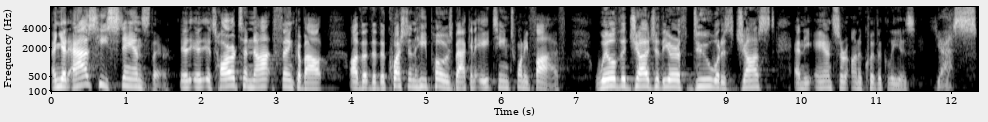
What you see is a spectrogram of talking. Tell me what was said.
And yet, as he stands there, it, it, it's hard to not think about uh, the, the, the question that he posed back in 1825 Will the judge of the earth do what is just? And the answer unequivocally is yes.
